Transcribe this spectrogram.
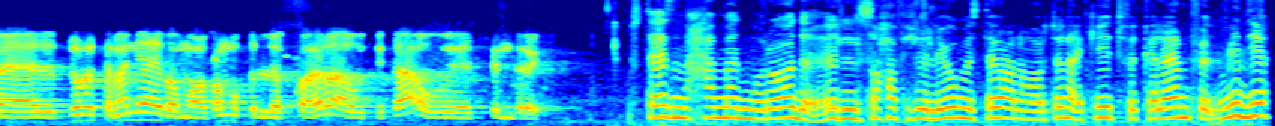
فدور الثمانية هيبقى معظمه في القاهرة أو الدفاع أو اسكندرية. أستاذ محمد مراد الصحفي في اليوم استمع نورتنا أكيد في كلام في الميديا.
